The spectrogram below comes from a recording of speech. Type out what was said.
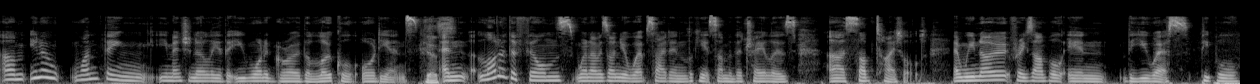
Um, you know, one thing you mentioned earlier that you want to grow the local audience. Yes. And a lot of the films, when I was on your website and looking at some of the trailers, are subtitled. And we know, for example, in the US, people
